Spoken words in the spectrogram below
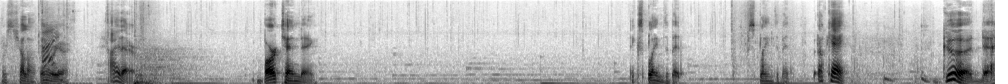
Where's cello? There we are. Hi there. Bartending. Explains a bit. Explains a bit. But okay. Good.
